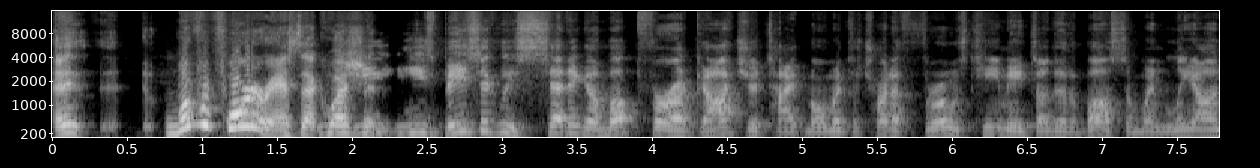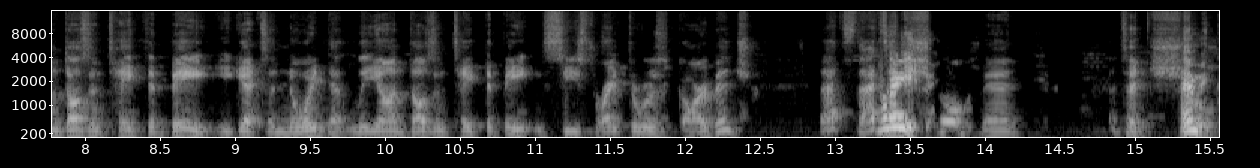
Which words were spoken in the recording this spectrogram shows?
uh, what reporter asked that question? He, he's basically setting him up for a gotcha type moment to try to throw his teammates under the bus. And when Leon doesn't take the bait, he gets annoyed that Leon doesn't take the bait and sees right through his garbage. That's that's a joke, man. That's a joke. mean-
